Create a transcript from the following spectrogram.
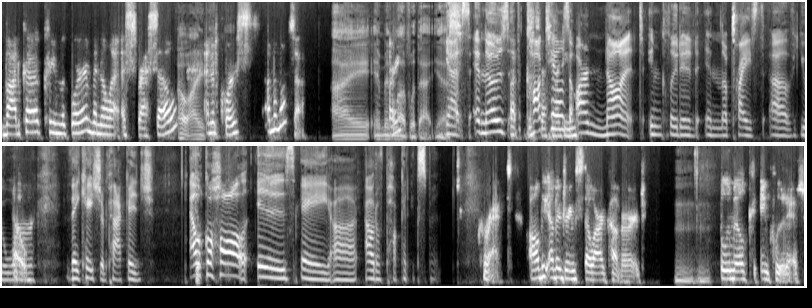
vodka, cream liqueur, vanilla espresso, Oh, I and of course, a mimosa. I am in Sorry? love with that. Yes. Yes, and those Uh, that's cocktails are not included in the price of your vacation package. Alcohol is a uh, out of pocket expense. Correct. All the other drinks, though, are covered. Mhm. Blue milk included.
